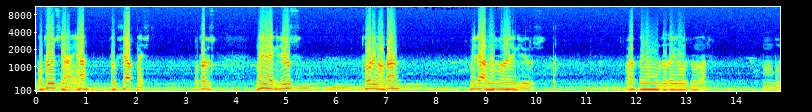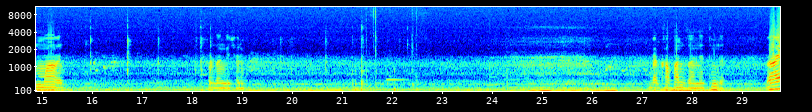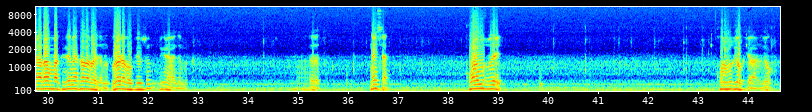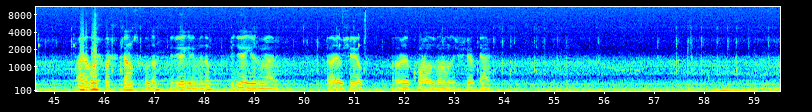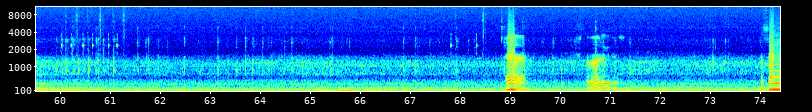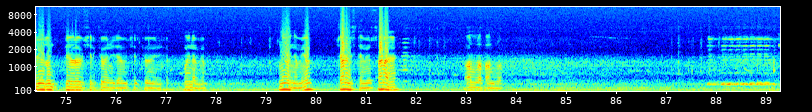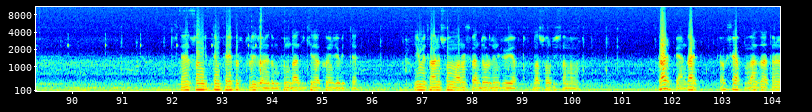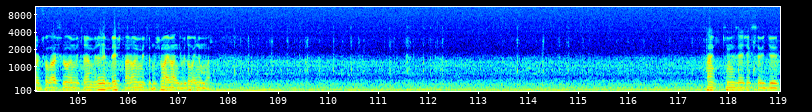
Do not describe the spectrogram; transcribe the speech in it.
Otobüs yani ya. Çok şey yapma işte. Otobüs. Nereye gidiyoruz? Torino'dan Milano'nun oraya gidiyoruz. Bak benim burada da yolcum var. Bu mavi. Şuradan geçerim. Ben kapandı zannettim de. Ve aynadan bakınca ne kadar aydınlık. Böyle bakıyorsun yine aydınlık. Evet. Neyse. Konumuz bu değil. Konumuz yok yani yok. Öyle boş boş canım sıkıldı. Videoya gireyim dedim. Videoya girdim yani. Öyle bir şey yok. Öyle konumuz monumuz hiçbir şey yok yani. Ee, işte böyle gidiyorsun. Ya sen diyordun bir ara bir şirke oynayacağım, bir şirke oynayacağım. Oynamıyorum. Niye oynamıyorum? Canım istemiyor. Sana ne? Allah Allah. İşte en son gittim Paper Please oynadım. Bundan 2 dakika önce bitti. 20 tane son varmış ben dördüncüyü yaptım. Nasıl olduysa anlamadım. Garip yani garip. Çok şey yapma ben zaten öyle çok aşırı oyun bitiren biri değilim. 5 tane oyun bitirmişim hayvan gibi de oyunum var. Sanki kim izleyecekse videoyu.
